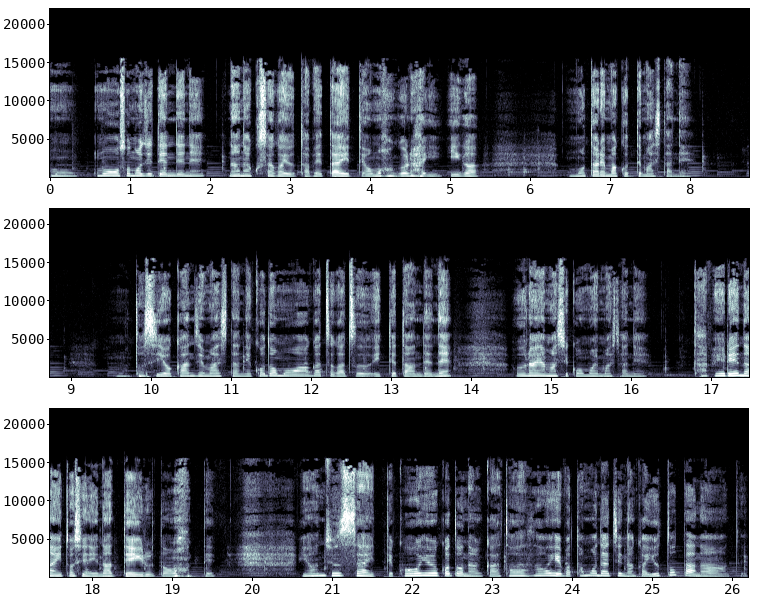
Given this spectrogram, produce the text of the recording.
もうもうその時点でね七草がゆ食べたいって思うぐらい胃がもたれまくってましたね。年を感じましたね。子供はガツガツ言ってたんでね羨ましく思いましたね。べれない年になっていると思って。40歳ってこういうことなんかそういえば友達なんか言っとったなって。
